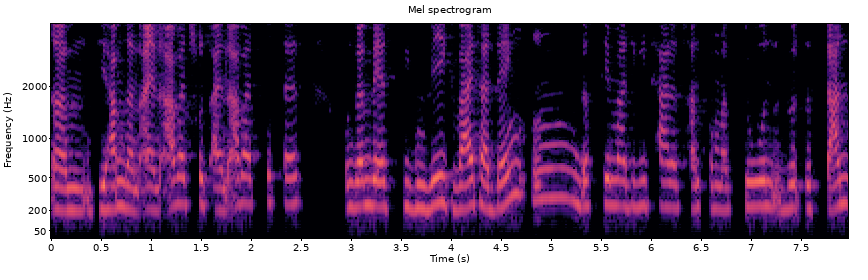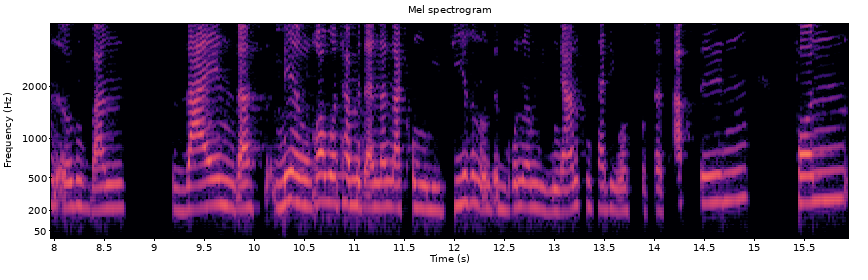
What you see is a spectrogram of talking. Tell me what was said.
Ähm, die haben dann einen Arbeitsschritt, einen Arbeitsprozess. Und wenn wir jetzt diesen Weg weiter denken, das Thema digitale Transformation, wird es dann irgendwann sein, dass mehrere Roboter miteinander kommunizieren und im Grunde genommen diesen ganzen Fertigungsprozess abbilden. Von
